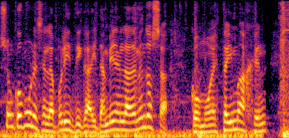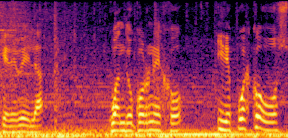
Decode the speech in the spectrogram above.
son comunes en la política y también en la de Mendoza, como esta imagen que devela cuando Cornejo y después Cobos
